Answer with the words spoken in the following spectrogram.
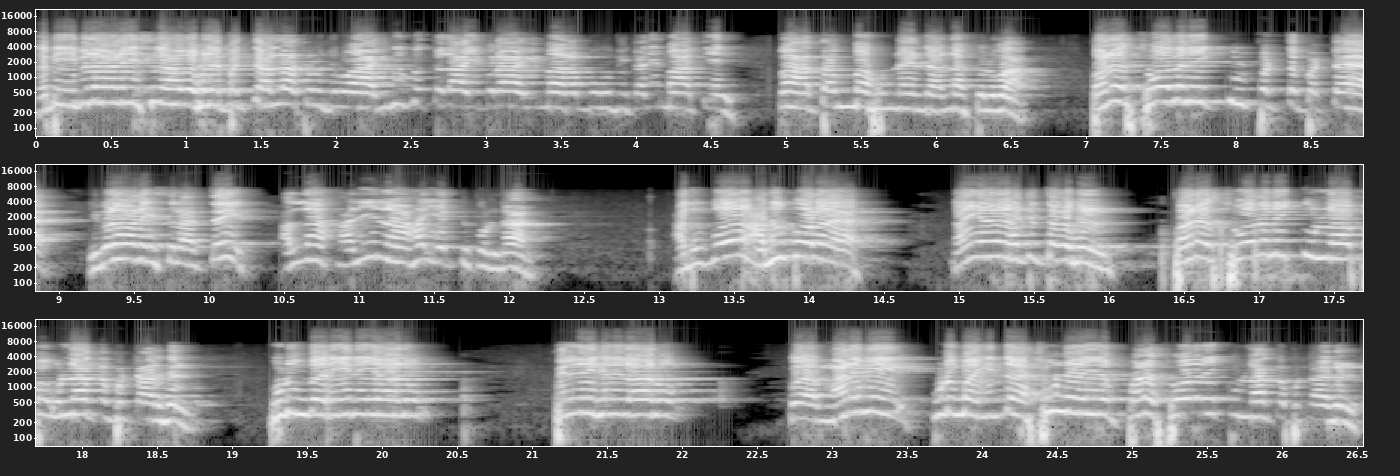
நபி இப்ராஹிம் இஸ்லாம் அவர்களை பற்றி அல்லாஹ் சொல்லுவா இது புத்தலா இப்ராஹிம் ரப்பூபி கலிமாத்தின் அத்தம்மஹுன்ன என்று அல்லாஹ் சொல்லுவான். பல சோதனைக்கு உட்படுத்தப்பட்ட இப்ராஹிம் இஸ்லாத்தை அல்லாஹ் ஹலீலாக ஏற்றுக்கொண்டான். அதுபோ அதுபோல நயார் ஹஜத் அவர்கள் பல சோதனைக்கு உள்ளாப்ப உள்ளாக்கப்பட்டார்கள். குடும்ப ரீதியாலும் பிள்ளைகளினாலும் மனைவி குடும்ப இந்த சூழ்நிலையில பல சோதனைக்கு உள்ளாக்கப்பட்டார்கள்.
